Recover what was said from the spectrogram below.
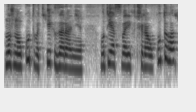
нужно укутывать их заранее. Вот я своих вчера укутала,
